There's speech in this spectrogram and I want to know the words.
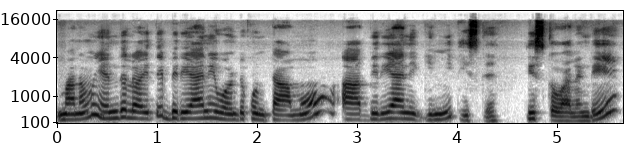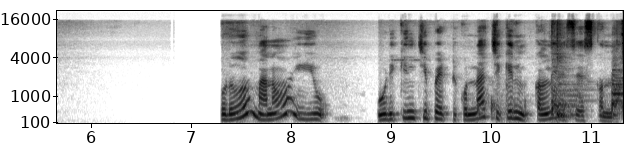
మనం ఎందులో అయితే బిర్యానీ వండుకుంటామో ఆ బిర్యానీ గిన్నె తీసుకు తీసుకోవాలండి. ఇప్పుడు మనం ఈ ఉడికించి పెట్టుకున్న చికెన్ ముక్కల్ని వేసేసుకుందాం.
